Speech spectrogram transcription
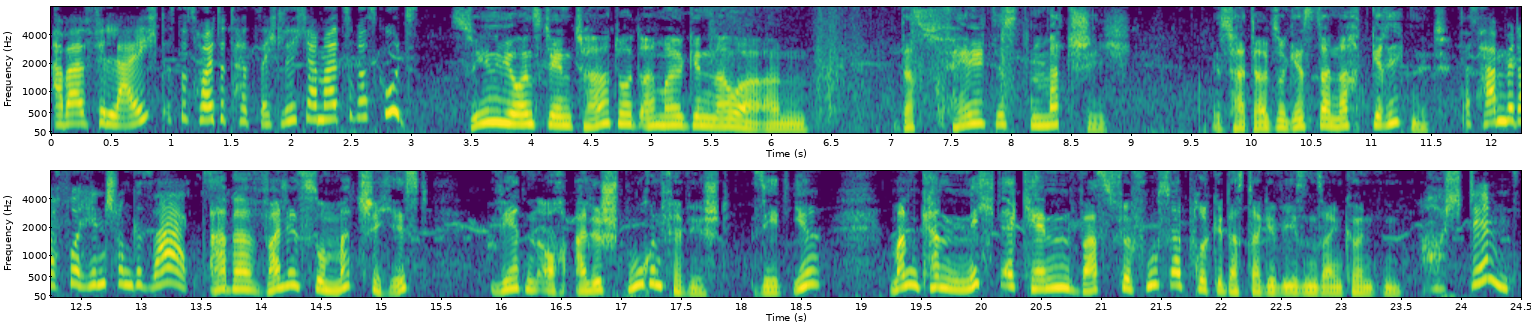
Aber vielleicht ist es heute tatsächlich ja mal zu was gut. Sehen wir uns den Tatort einmal genauer an. Das Feld ist matschig. Es hat also gestern Nacht geregnet. Das haben wir doch vorhin schon gesagt. Aber weil es so matschig ist, werden auch alle Spuren verwischt. Seht ihr? Man kann nicht erkennen, was für Fußabdrücke das da gewesen sein könnten. Oh, stimmt.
